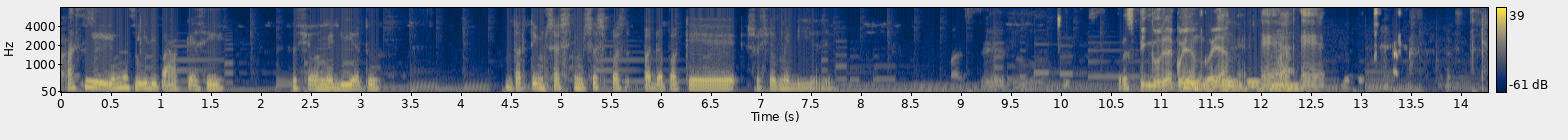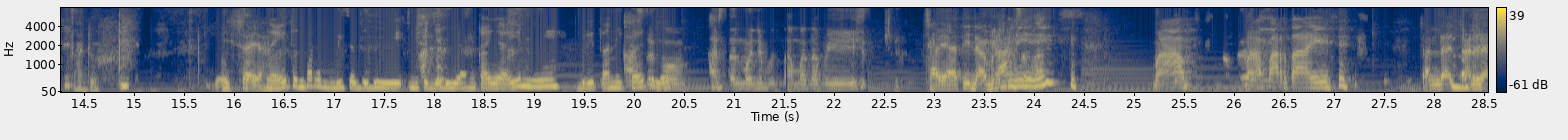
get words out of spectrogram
pasti ini sih dipakai sih sosial media tuh. Ntar tim ses tim ses pas, pada pakai sosial media sih. Pasti itu. Terus pinggulnya goyang-goyang ya. Eh, eh. Aduh. Bisa ya. Nah itu ntar bisa jadi bisa jadi yang kayak ini Britannica itu Aston loh. mau Aston mau nyebut nama tapi Saya tidak berani. Maaf, maaf partai. Canda, canda,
